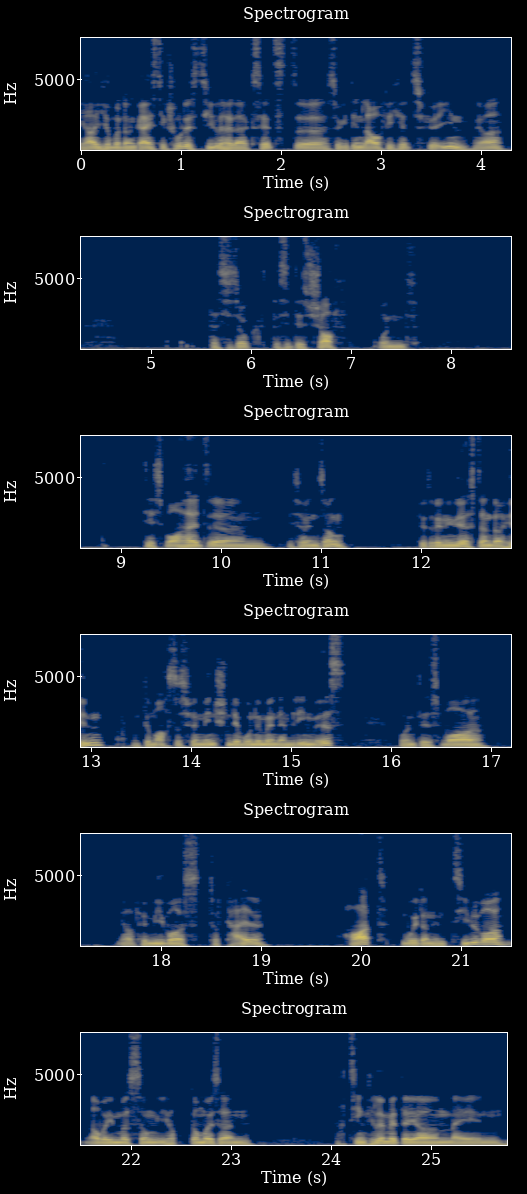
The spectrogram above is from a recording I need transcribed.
ja, ich habe mir dann geistig schon das Ziel halt auch gesetzt, äh, ich, den laufe ich jetzt für ihn, ja, dass ich sage, dass ich das schaffe. Und das war halt, ähm, wie soll ich sagen, du trainierst dann dahin und du machst das für Menschen, der wo nicht mehr in deinem Leben ist. Und das war, ja, für mich war es total hart, wo ich dann im Ziel war. Aber ich muss sagen, ich habe damals einen, nach 10 Kilometern ja mein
